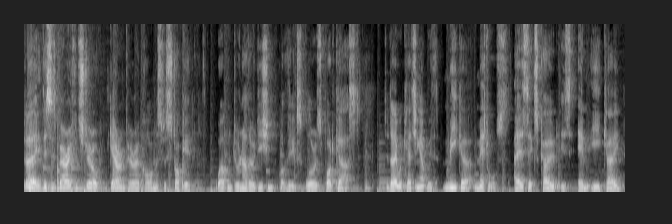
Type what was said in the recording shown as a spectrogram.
G'day, this is Barry Fitzgerald, Garimpeiro columnist for Stockhead. Welcome to another edition of the Explorers Podcast. Today we're catching up with Meeka Metals. ASX code is MEK,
